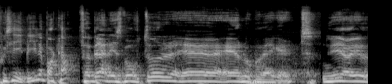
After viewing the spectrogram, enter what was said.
fossilbilen borta? Förbränningsmotor är, är nog på väg ut. Nu är jag ju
